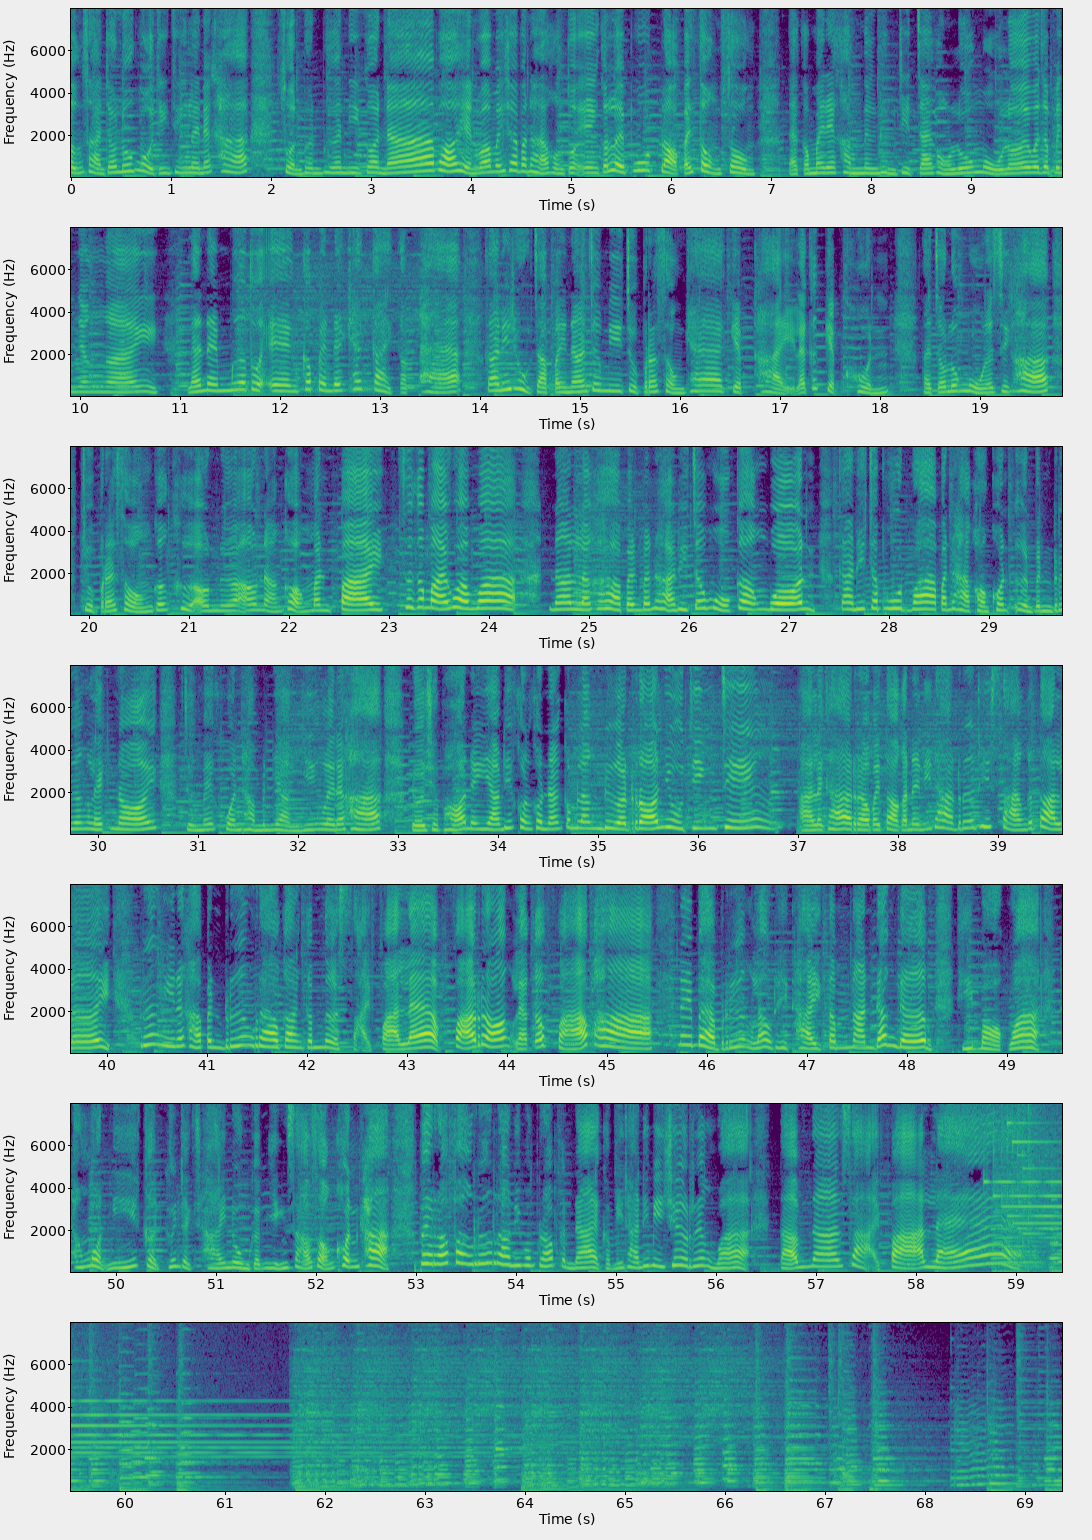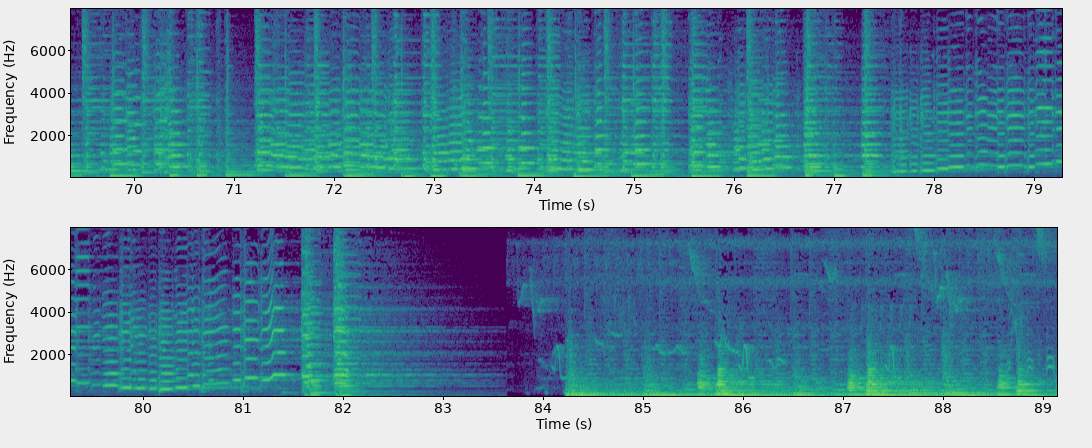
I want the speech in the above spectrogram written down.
งสารเจ้าลูกหมูจริง ๆ เลยนะคะ ส่วนเพื่อนๆนี่ก็นะ พอเห็นว่าไม่ใช่ปัญหาของตัวเองก็เลยพูดปลอบไปส่งๆ แต่ก็ไม่ได้คำนึงถึงจิตใจของลูกหมูเลยว่าจะเป็นยังไง และในเมื่อตัวเองก็เป็นได้แค่ไก่กับแพะ การที่ถูกจับไปนั้นจึงมีจุดประสงค์แค่ เก็บไข่และก็เก็บขน แต่เจ้าลูกหมูนะสิคะ จุดประสงค์ก็คือเอาเนื้อเอาหนังของมันไป ซึ่งก็หมายความว่า นั่นแหละค่ะเป็นปัญหาที่เจ้าหมูกังวล การที่จะพูดว่าปัญหาของคนอื่นเป็นเรื่องรื่องเล็กน้อย จึงไม่ควรทำเป็นอย่างยิ่งเลยนะคะ โดยเฉพาะในยามที่คนคนนั้นกำลังเดือดร้อนอยู่จริง ๆเอาละค่ะ เราไปต่อกันในนิทานเรื่องที่ 3 กันต่อเลย เรื่องนี้นะคะเป็นเรื่องราวการกำเนิดสายฟ้าแลบ ฟ้าร้อง และก็ฟ้าผ่า ในแบบเรื่องเล่าไทยๆตำนานดั้งเดิม ที่บอกว่าทั้งหมดนี้เกิดขึ้นจากชายหนุ่มกับหญิงสาวสองคนค่ะ ไปรับฟังเรื่องราวนี้พร้อมๆกันได้ กับนิทานที่มีชื่อเรื่องว่าตำนานสายฟ้าแลบ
